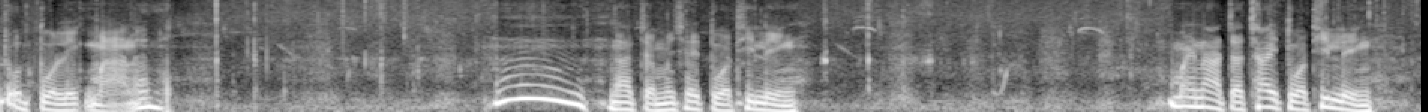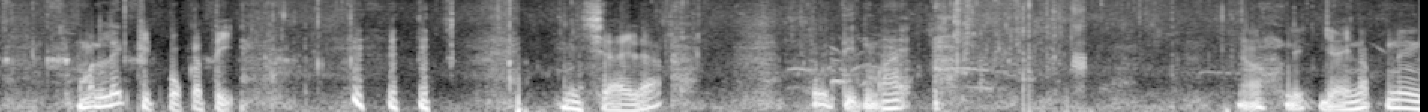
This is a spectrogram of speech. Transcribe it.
โดนตัวเล็กหมานั่นน่าจะไม่ใช่ตัวที่เล็งไม่น่าจะใช่ตัวที่เล็งมันเล็กผิดปกติ ไม่ใช่แล้วโอ้ติดไม้ เอาเล็กใหญ่นับหนึ่ง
